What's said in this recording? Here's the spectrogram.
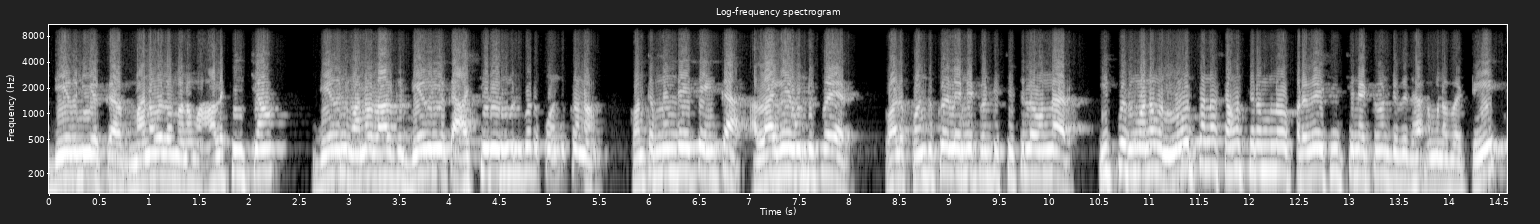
దేవుని యొక్క మనవులు మనం ఆలకించాం. దేవుని మనవులకు దేవుని యొక్క ఆశీర్వాదములు కూడా పొందుకున్నాం. కొంతమంది అయితే ఇంకా అలాగే ఉండిపోయారు. వాళ్ళు పొందుకోలేనటువంటి స్థితిలో ఉన్నారు. ఇప్పుడు మనం నూతన సంవత్సరంలో ప్రవేశించినటువంటి విధానమును బట్టి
